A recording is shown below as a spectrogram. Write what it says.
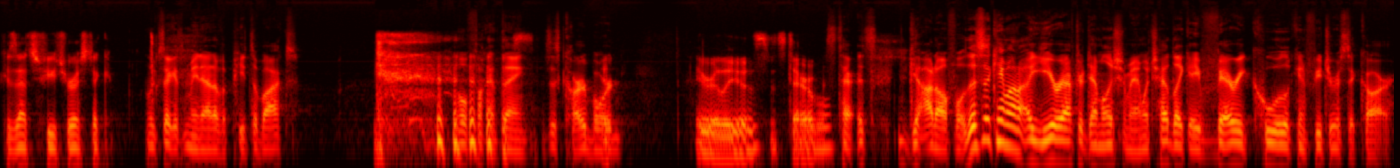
because that's futuristic. Looks like it's made out of a pizza box. the whole fucking thing. It's just cardboard. It really is. It's terrible. It's, ter- it's god awful. This came out a year after Demolition Man, which had like a very cool looking futuristic car.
